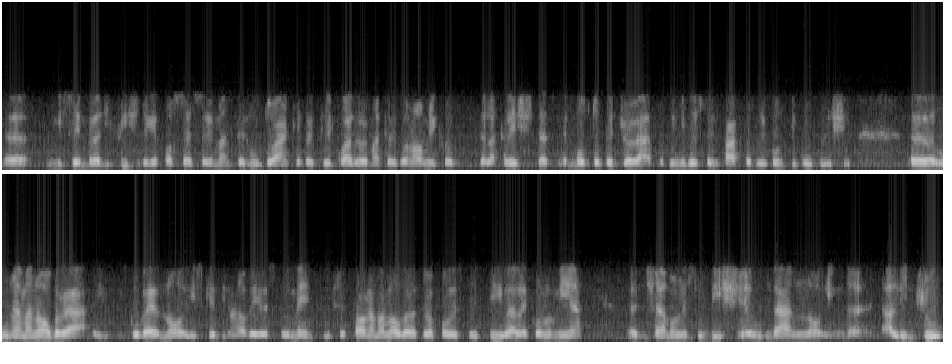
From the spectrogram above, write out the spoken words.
eh, mi sembra difficile che possa essere mantenuto anche perché il quadro macroeconomico della crescita è molto peggiorato, quindi questo impatta sui conti pubblici. Eh, una manovra, il governo rischia di non avere strumenti, se fa una manovra troppo restrittiva l'economia eh, diciamo, ne subisce un danno in, all'ingiù,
